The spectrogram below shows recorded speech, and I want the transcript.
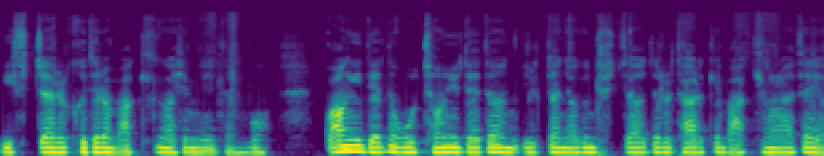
이 숫자를 그대로 마킹 하시면 됩니다. 뭐 꽝이 되든 5천이 되든 일단 여기 숫자들을 다 이렇게 마킹을 하세요.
